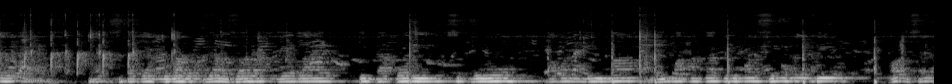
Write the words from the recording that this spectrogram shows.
Elang Back yang luar biasa Elang tingkat poin 10 lawan 5 5 angka kini masih memimpin Orang saya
